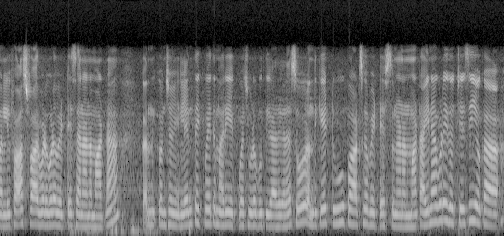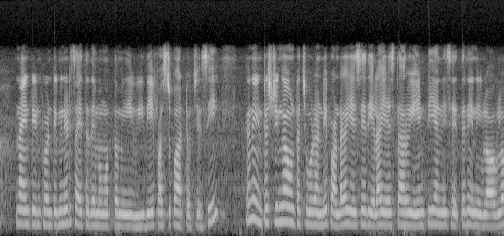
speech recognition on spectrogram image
మళ్ళీ ఫాస్ట్ ఫార్వర్డ్ కూడా పెట్టేశాను అన్నమాట. కానీ కొంచెం లెంత్ ఎక్కువైతే మరీ ఎక్కువ చూడబుద్ధి కాదు కదా. సో అందుకే టూ పార్ట్స్గా పెట్టేస్తున్నాను అనమాట అయినా కూడా ఇది వచ్చేసి ఒక నైన్టీన్ ట్వంటీ మినిట్స్ అవుతుందేమో మొత్తం ఇదే ఫస్ట్ పార్ట్ వచ్చేసి. కానీ ఇంట్రెస్టింగ్గా ఉంటుంది చూడండి. పండగ చేసేది ఎలా చేస్తారు ఏంటి అనేసి అయితే నేను ఈ వ్లాగ్లో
